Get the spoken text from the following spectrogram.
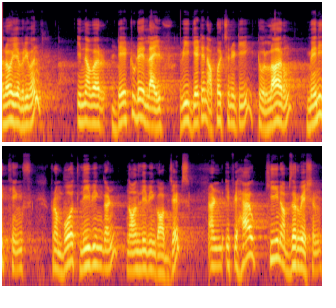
Hello everyone. In our day to day life we get an opportunity to learn many things from both living and non-living objects and if we have keen observation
